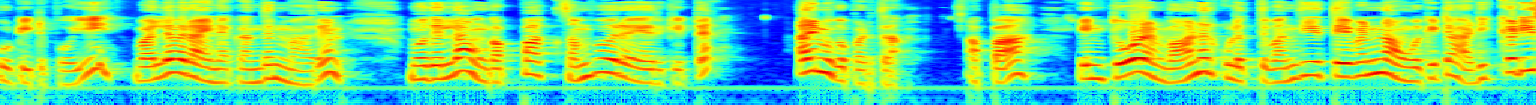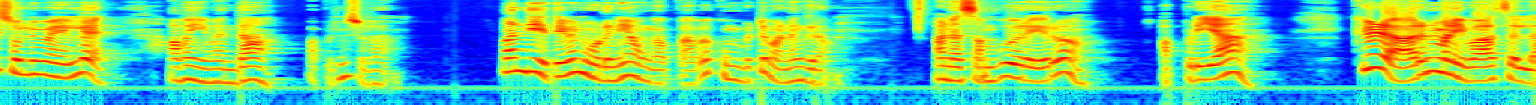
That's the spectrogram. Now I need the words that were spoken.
கூட்டிட்டு போய் வல்லவராயன கந்தன்மாறன் முதல்ல அவங்க அப்பா சம்புவரையர்கிட்ட அறிமுகப்படுத்துறான். அப்பா என் தோழன் வானர் குலத்து வந்தியத்தேவன் நான் உங்ககிட்ட அடிக்கடி சொல்லுவேன் இல்ல? அவன் இவன் தான் அப்படின்னு சொல்றான். வந்தியத்தேவன் உடனே அவங்க அப்பாவை கும்பிட்டு வணங்குறான். ஆனா சம்புவரையரோ அப்படியா? கீழே அரண்மனை வாசல்ல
